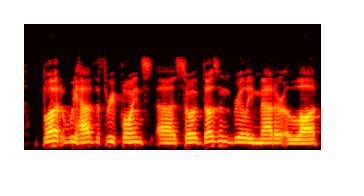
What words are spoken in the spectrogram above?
but we have the three points, uh, so it doesn't really matter a lot.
